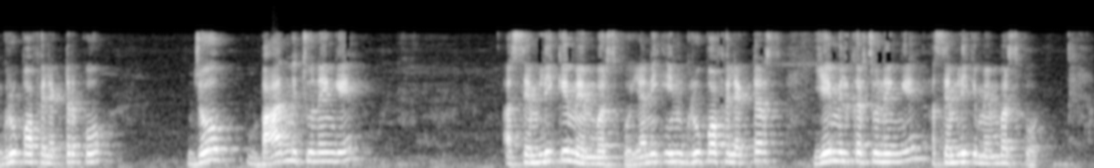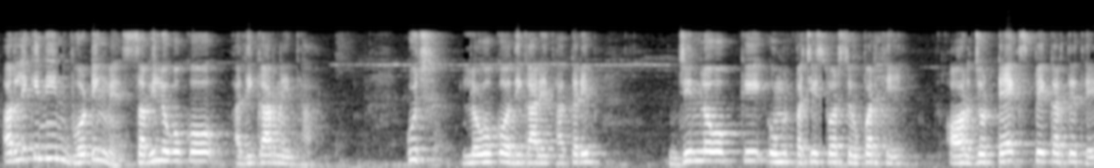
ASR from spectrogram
ग्रुप ऑफ़ इलेक्टर को, जो बाद में चुनेंगे असेंबली के मेंबर्स को, यानी इन ग्रुप ऑफ़ इलेक्टर्स ये मिलकर चुनेंगे असेंबली के मेंबर्स को। और लेकिन इन वोटिंग में सभी लोगों को अधिकार नहीं था। कुछ लोगों को अधिकार ही था, करीब जिन लोगों की उम्र 25 वर्ष से ऊपर थी और जो टैक्स पे करते थे,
